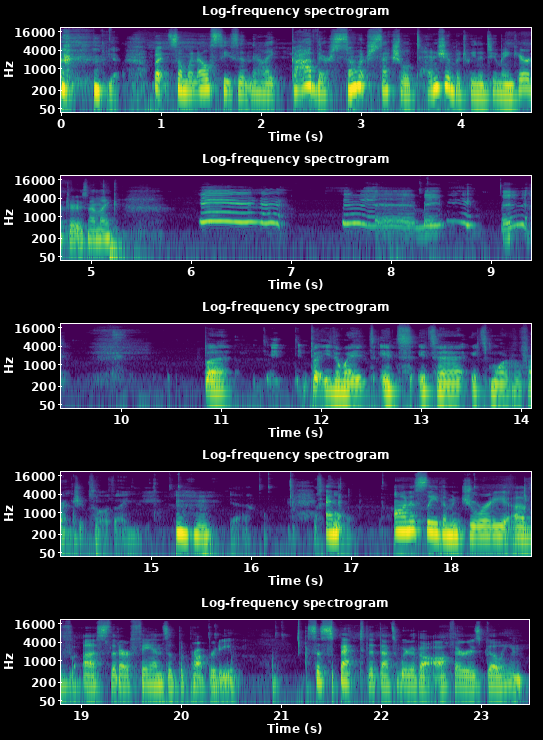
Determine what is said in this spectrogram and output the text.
Yeah. But someone else sees it and they're like, God, there's so much sexual tension between the two main characters. And I'm like, eh, eh, maybe. eh. But but either way, it's it's it's a it's more of a friendship sort of thing. Mm-hmm. Yeah. That's And cool. honestly, the majority of us that are fans of the property suspect that that's where the author is going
